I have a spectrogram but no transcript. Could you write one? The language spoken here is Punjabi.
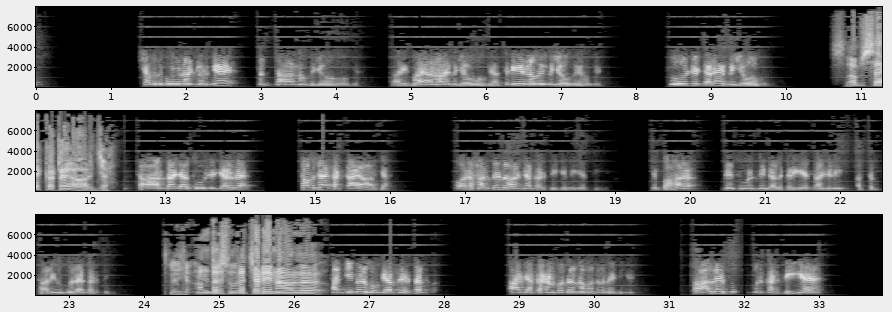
ਸ਼ਬਦ ਗੁਰੂ ਨਾਲ ਜੁੜ ਗਏ ਸੰਸਾਰ ਨੂੰ ਵਿਜੋਗ ਹੋ ਗਿਆ। ਸਾਰੀ ਮਾਇਆ ਨਾਲ ਵਿਜੋਗ ਹੋ ਗਿਆ ਸਰੀਰ ਨੂੰ ਵੀ ਵਿਜੋਗ ਹੋ ਗਿਆ। ਸੂਰਜ ਚੜੇ ਵਿਜੋਗ ਸਭ ਸੇ ਘਟੇ ਆਰਜਾ। ਸਾਰ ਦਾ ਜਦ ਸੂਰਜ ਚੜਦਾ ਸਭ ਸੇ ਘਟਾ ਆਰਜਾ। ਔਰ ਹਰ ਦਿਨ ਆਰਜਾ ਘਟਦੀ ਚਲੀ ਜਾਂਦੀ ਹੈ। ਜੇ ਬਾਹਰ ਦੇ ਸੂਰਜ ਦੀ ਗੱਲ ਕਰੀਏ ਤਾਂ ਜਿਹੜੀ ਅਸਲ ਸਾਰੀ ਉਮਰ ਹੈ ਘਟਦੀ ਠੀਕ ਹੈ। ਅੰਦਰ ਸੂਰਜ ਚੜੇ ਨਾਲ ਹਰ ਜੀਵਨ ਹੋ ਗਿਆ ਫਿਰ ਤਾਂ ਆਰਜਾ ਘਟਣ ਬਦਲ ਦਾ ਮਤਲਬ ਇਹ ਨਹੀਂ ਹੈ। ਸਾਲੇ ਉਮਰ ਘਟਦੀ ਹੈ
